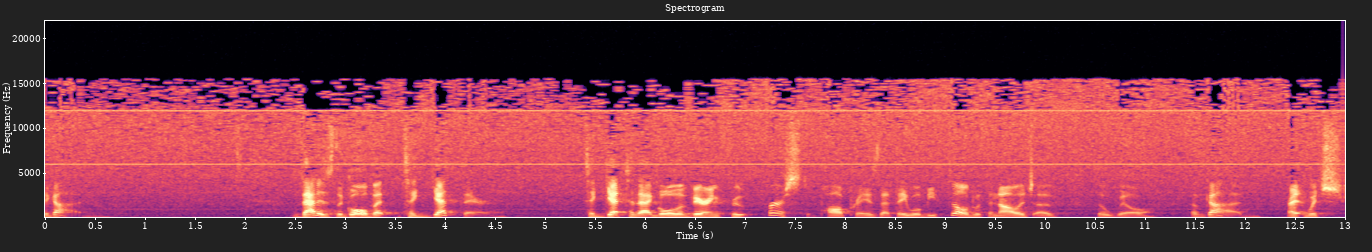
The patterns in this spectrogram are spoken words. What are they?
to God. That is the goal. But to get there, to get to that goal of bearing fruit, first, Paul prays that they will be filled with the knowledge of the will of God, right? Which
